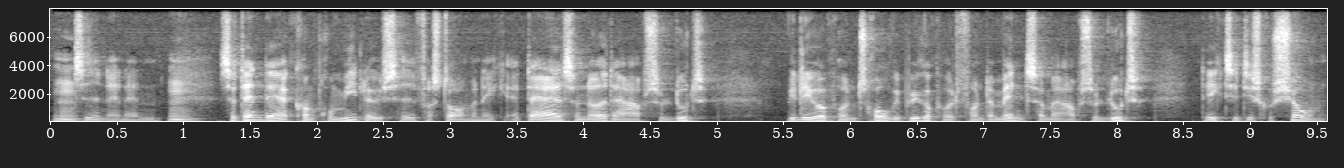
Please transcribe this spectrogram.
Mm. Tiden er en anden. Mm. Så den der kompromilløshed forstår man ikke. At der er altså noget, der er absolut. Vi lever på en tro, vi bygger på et fundament, som er absolut. Det er ikke til diskussion.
